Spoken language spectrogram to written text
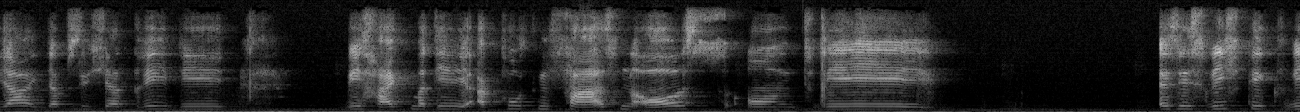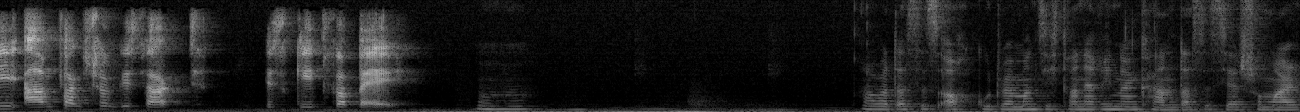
ja, in der Psychiatrie, wie, wie halten wir die akuten Phasen aus und wie, es ist wichtig, wie anfangs schon gesagt, es geht vorbei. Mhm. Aber das ist auch gut, wenn man sich daran erinnern kann, dass es ja schon mal,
